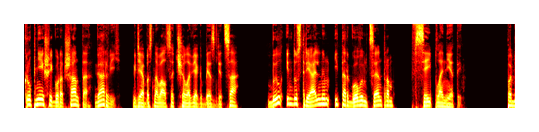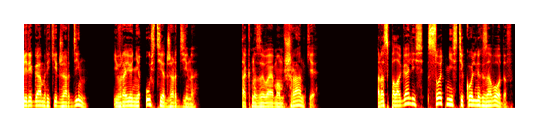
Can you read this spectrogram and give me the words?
Крупнейший город Шанта, Гарвий, где обосновался человек без лица, был индустриальным и торговым центром всей планеты. По берегам реки Джардин и в районе устья Джардина, так называемом Шранке, располагались сотни стекольных заводов,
